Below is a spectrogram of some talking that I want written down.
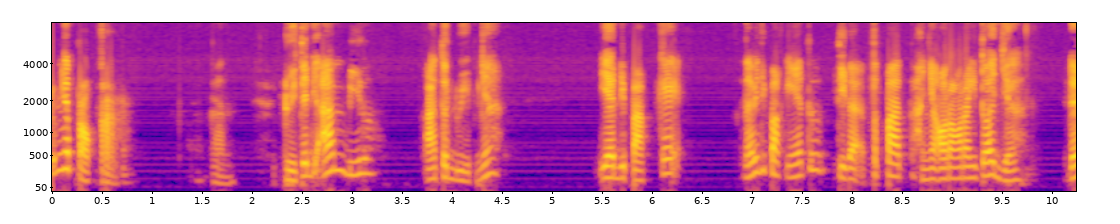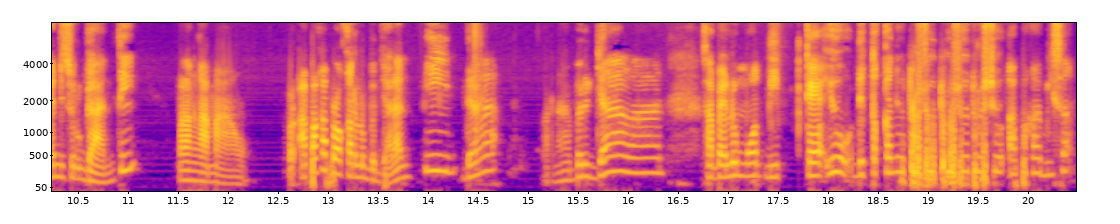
Lu punya proker. Kan. Duitnya diambil atau duitnya ya dipakai tapi dipakainya tuh tidak tepat hanya orang-orang itu aja. Dan disuruh ganti malah nggak mau. Apakah proker lu berjalan? Tidak. Pernah berjalan. Sampai lu mau di kayak yuk ditekan yuk terus yuk terus yuk terus yuk. Apakah bisa?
